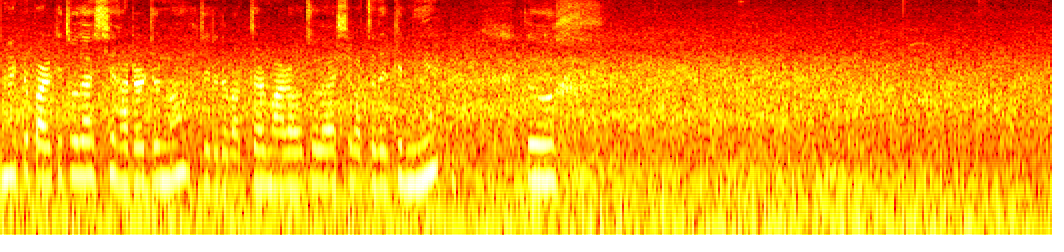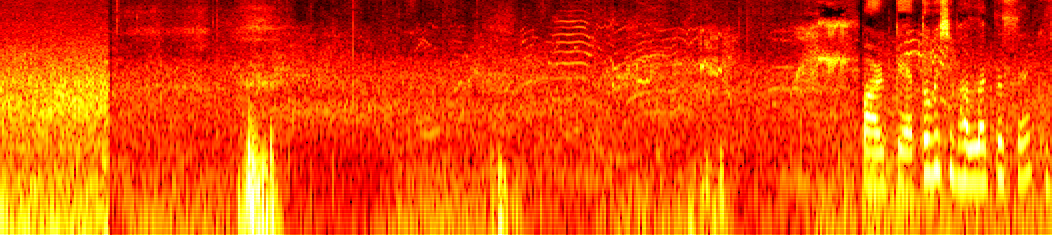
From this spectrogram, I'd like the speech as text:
আমি একটা পার্কে চলে আসছি হাঁটার জন্য যেটাতে বাচ্চার মারাও চলে আসছে বাচ্চাদেরকে নিয়ে। তো পার্কে এত বেশি ভালো লাগতেছে, খুব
